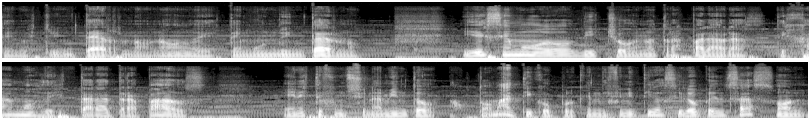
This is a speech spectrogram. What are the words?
de, nuestro interno, ¿no? de este mundo interno. Y de ese modo, dicho en otras palabras, dejamos de estar atrapados en este funcionamiento automático, porque en definitiva si lo pensás son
